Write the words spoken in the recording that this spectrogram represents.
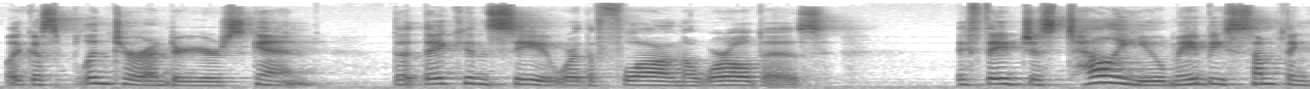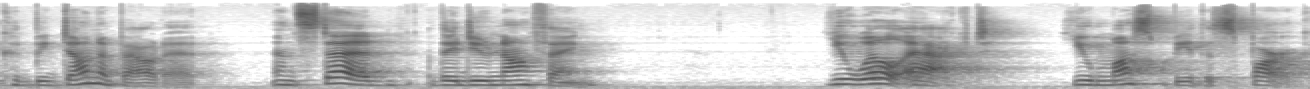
like a splinter under your skin, that they can see where the flaw in the world is. If they'd just tell you, maybe something could be done about it. Instead, they do nothing. You will act. You must be the spark.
